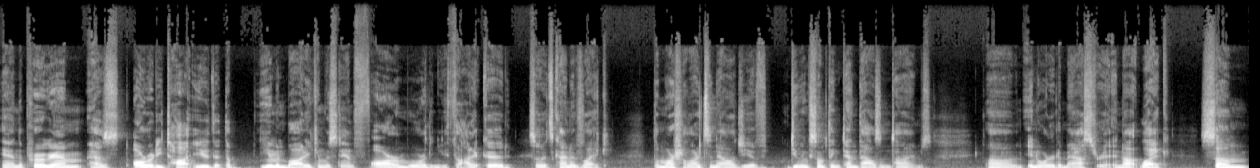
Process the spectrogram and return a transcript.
and the program has already taught you that the human body can withstand far more than you thought it could. So it's kind of like the martial arts analogy of doing something ten thousand times um, in order to master it, and not like some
